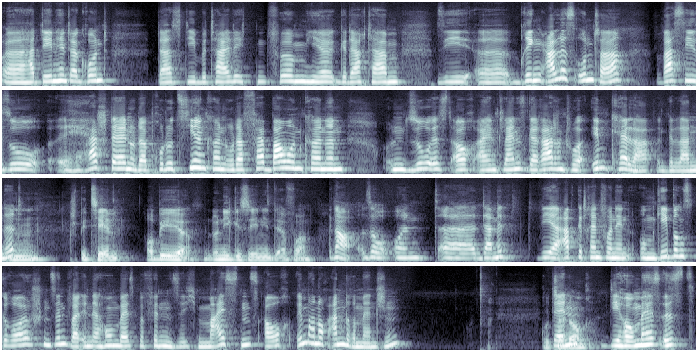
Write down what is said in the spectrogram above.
Äh, hat den Hintergrund, dass die beteiligten Firmen hier gedacht haben, sie äh, bringen alles unter, was sie so herstellen oder produzieren können oder verbauen können. Und so ist auch ein kleines Garagentor im Keller gelandet. Speziell. Habe ich ja noch nie gesehen in der Form. Genau, so und äh, damit wir abgetrennt von den Umgebungsgeräuschen sind, weil in der Homebase befinden sich meistens auch immer noch andere Menschen. Gott sei Denn Dank. die Homebase ist,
